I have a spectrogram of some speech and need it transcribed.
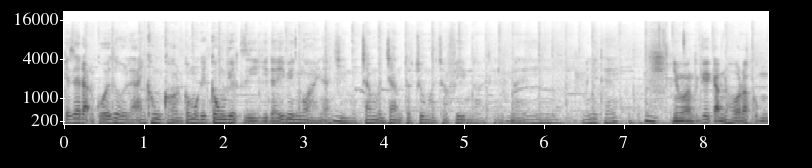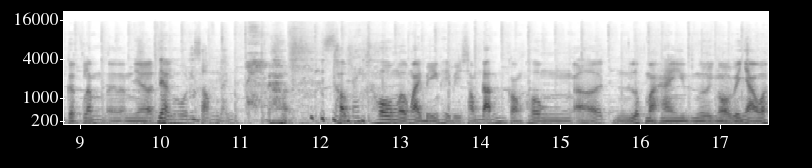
cái giai đoạn cuối rồi là anh không còn có một cái công việc gì đấy bên ngoài nữa chỉ một trăm phần trăm tập trung vào cho phim thôi. Thì lúc đấy mới như thế. Nhưng mà cái cảnh hôn nó cũng cực lắm anh nhớ cái- đang hôn sóng đánh. Đánh. hôn ở ngoài biển thì bị sóng đánh. Còn hôn ở lúc mà hai người ngồi với nhau á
